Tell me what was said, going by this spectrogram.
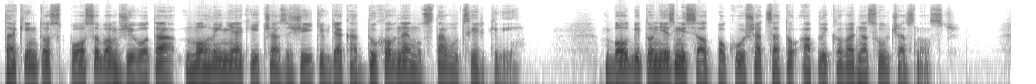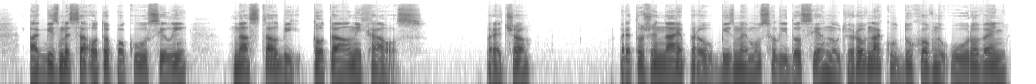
Takýmto spôsobom života mohli nejaký čas žiť vďaka duchovnému stavu cirkvy. Bol by to nezmysel pokúšať sa to aplikovať na súčasnosť. Ak by sme sa o to pokúsili, nastal by totálny chaos. Prečo? Pretože najprv by sme museli dosiahnuť rovnakú duchovnú úroveň,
